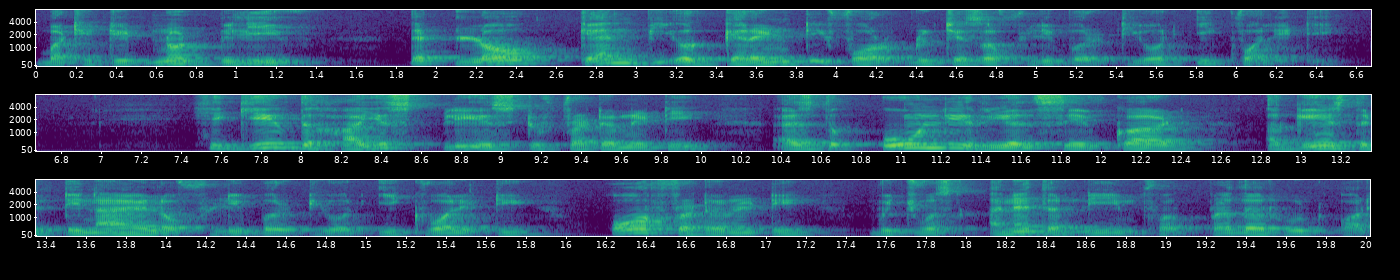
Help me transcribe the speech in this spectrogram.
But he did not believe that law can be a guarantee for breaches of liberty or equality. He gave the highest place to fraternity as the only real safeguard against the denial of liberty or equality or fraternity, which was another name for brotherhood or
